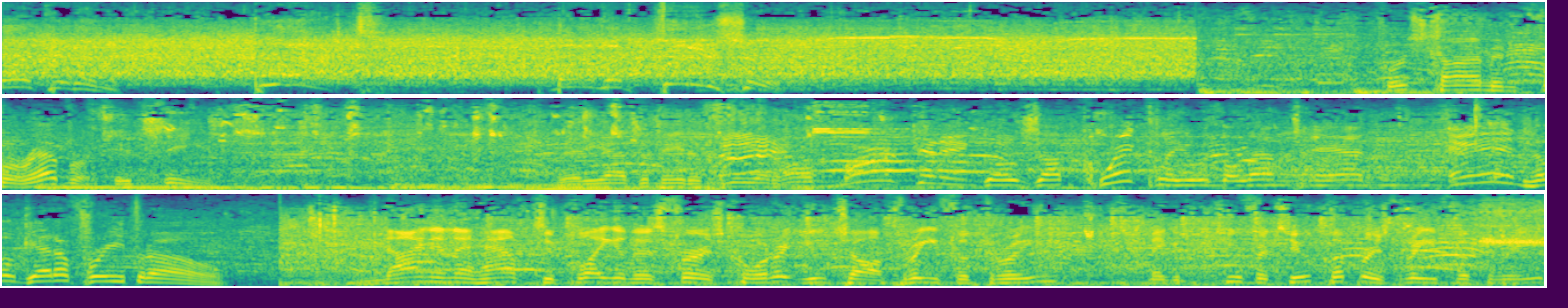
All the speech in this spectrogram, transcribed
Markkanen. Blocked by the finisher. First time in forever, it seems, that he hasn't made a three at home. Markkanen goes up quickly with the left hand, and he'll get a free throw. Nine and a half to play in this first quarter. Utah three for three. Make it two for two. Clippers three for three.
